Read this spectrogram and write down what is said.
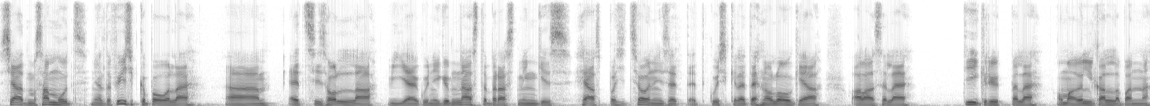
seadma sammud nii-öelda füüsika poole, äh, et siis olla viie kuni kümne aasta pärast mingis heas positsioonis, et, et kuskile tehnoloogiaalasele tiigrihüppele oma õlg alla panna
